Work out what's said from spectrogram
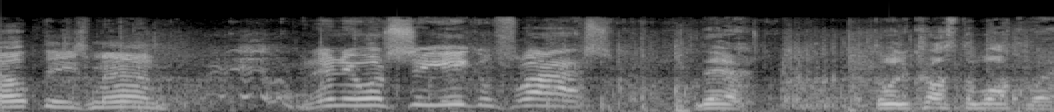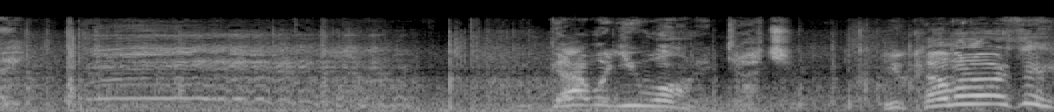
Help these men. Can anyone see eagle flies? There, going across the walkway. Got what you wanted, Dutch. You coming, Arthur?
